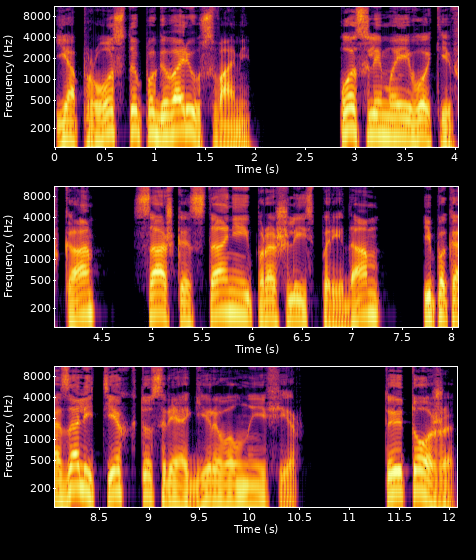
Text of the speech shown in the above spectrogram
«Я просто поговорю с вами». После моего кивка Сашка с Таней прошлись по рядам и показали тех, кто среагировал на эфир. «Ты тоже»,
